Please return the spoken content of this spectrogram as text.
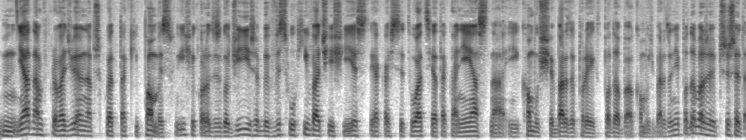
Mm, ja tam wprowadziłem na przykład taki pomysł i się koledzy zgodzili, żeby wysłuchiwać, jeśli jest jakaś sytuacja taka niejasna i komuś się bardzo projekt podoba, a komuś bardzo nie podoba, żeby przyszedł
